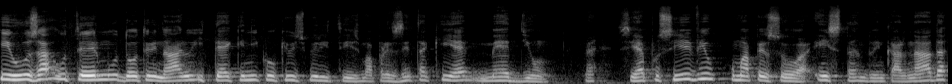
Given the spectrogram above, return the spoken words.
e usa o termo doutrinário e técnico que o Espiritismo apresenta, que é médium. Né? Se é possível uma pessoa, estando encarnada,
